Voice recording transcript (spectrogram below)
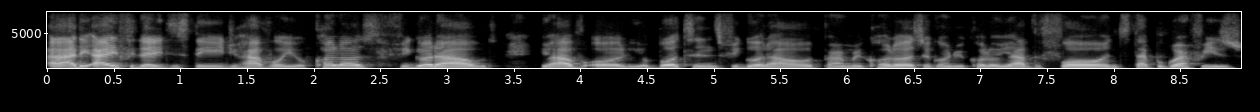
at the high fidelity stage, you have all your colors figured out, you have all your buttons figured out, primary color, secondary color, you have the fonts, typography is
